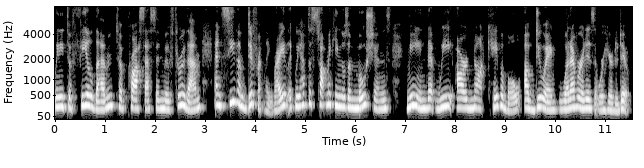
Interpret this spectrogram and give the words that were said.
We need to feel them to process and move through them and see them differently, right? Like we have to stop making those emotions mean that we are not capable of doing whatever it is that we're here to do.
